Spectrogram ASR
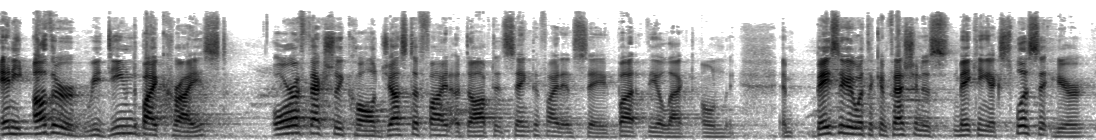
any other redeemed by Christ or effectually called, justified, adopted, sanctified, and saved, but the elect only. And basically, what the confession is making explicit here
